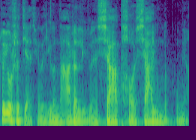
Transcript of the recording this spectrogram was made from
这又是典型的一个拿着理论瞎套瞎用的姑娘。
